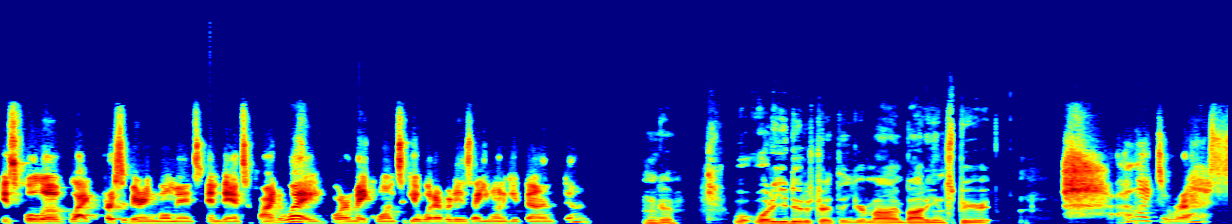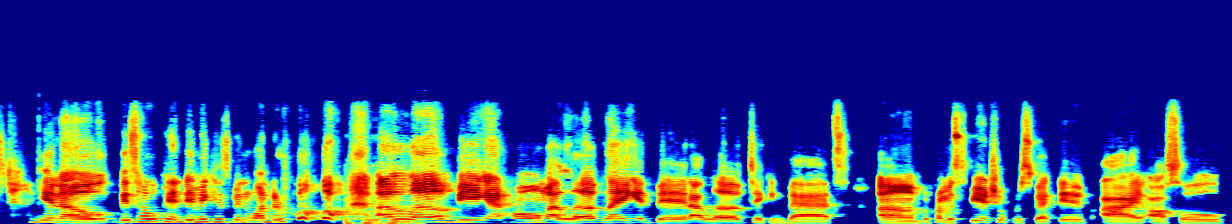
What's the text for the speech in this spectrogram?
is full of like persevering moments and then to find a way or make one to get whatever it is that you want to get done done. Okay. What do you do to strengthen your mind body and spirit I like to rest. You know, this whole pandemic has been wonderful. I love being at home. I love laying in bed. I love taking baths. Um, but from a spiritual perspective, I also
